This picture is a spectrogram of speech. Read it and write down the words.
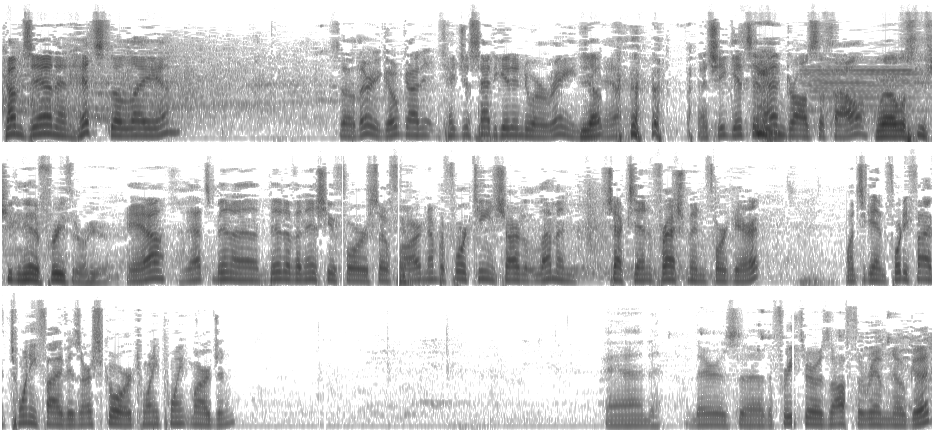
comes in and hits the lay-in. So there you go. Got it. They just had to get into her range. Yep. Yeah. and she gets it and draws the foul. Well, we'll see if she can hit a free throw here. Yeah, that's been a bit of an issue for her so far. Number 14, Charlotte Lemon checks in, freshman for Garrett. Once again, 45 25 is our score, 20 point margin. And there's uh, the free throws off the rim, no good.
